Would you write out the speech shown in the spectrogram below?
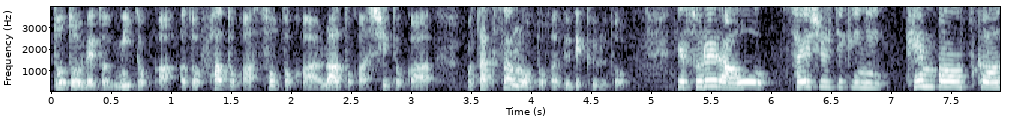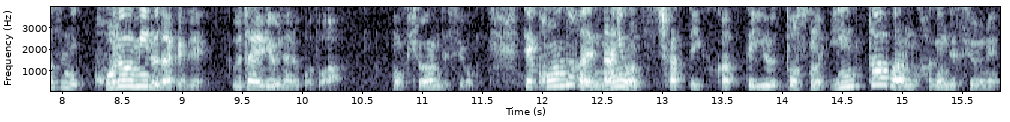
ドとレとミとか、あとファとかソとかラとかシとか、たくさんの音が出てくると。で、それらを最終的に鍵盤を使わずにこれを見るだけで歌えるようになることが目標なんですよ。で、この中で何を培っていくかというと、そのインターバルの加減ですよね。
